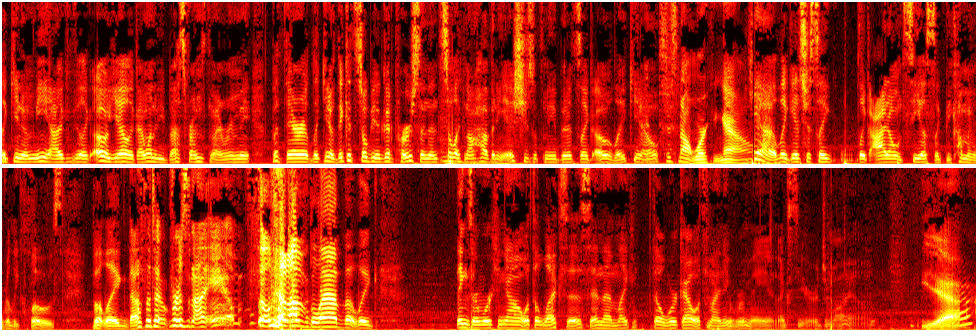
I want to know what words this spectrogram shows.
Like you know me, I could be like, oh yeah, like I want to be best friends with my roommate, but they're like you know they could still be a good person and still like not have any issues with me. But it's like oh like you know it's just not working out. Yeah, like it's just like like I don't see us like becoming really close. But like that's the type of person I am. So that I'm glad that like things are working out with Alexis, and then like they'll work out with my new roommate next year, Jemiah. Yeah.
